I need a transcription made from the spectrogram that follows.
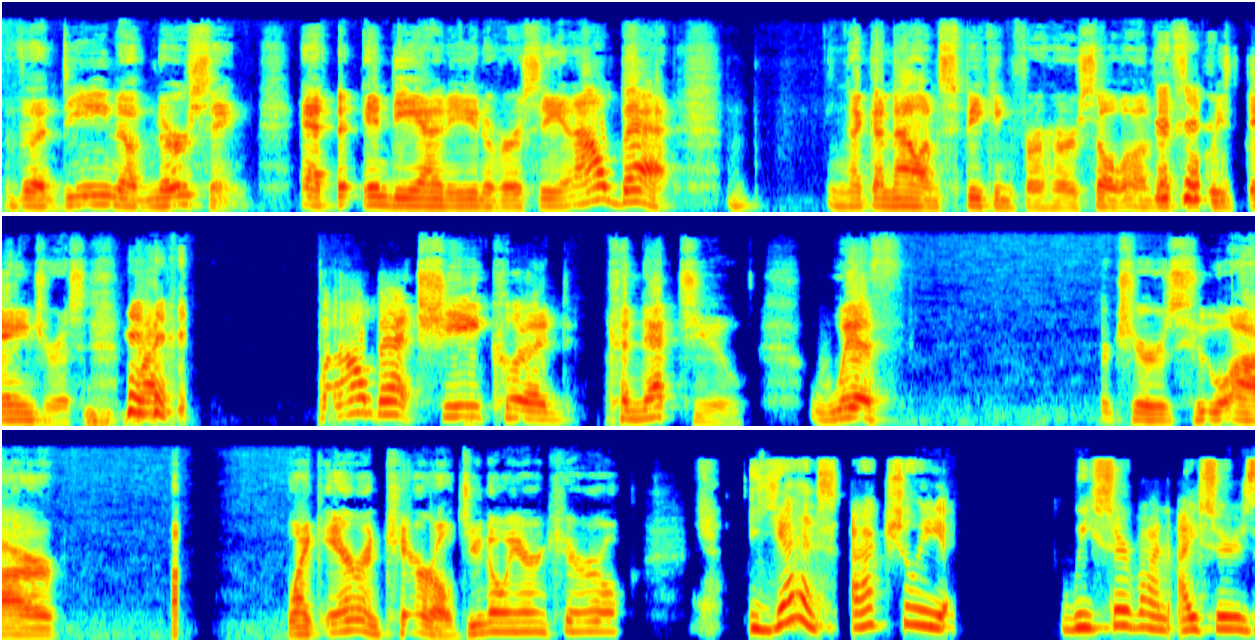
the dean of nursing at Indiana University, and I'll bet. Like now, I'm speaking for her, so uh, that's always dangerous. But but I'll bet she could connect you with researchers who are uh, like Aaron Carroll. Do you know Aaron Carroll? Yes, actually, we serve on ICER's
